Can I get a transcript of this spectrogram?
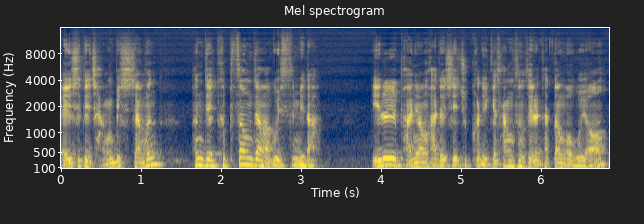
LCD 장비 시장은 현재 급성장하고 있습니다. 이를 반영하듯이 주가는 이렇게 상승세를 탔던 거고요.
